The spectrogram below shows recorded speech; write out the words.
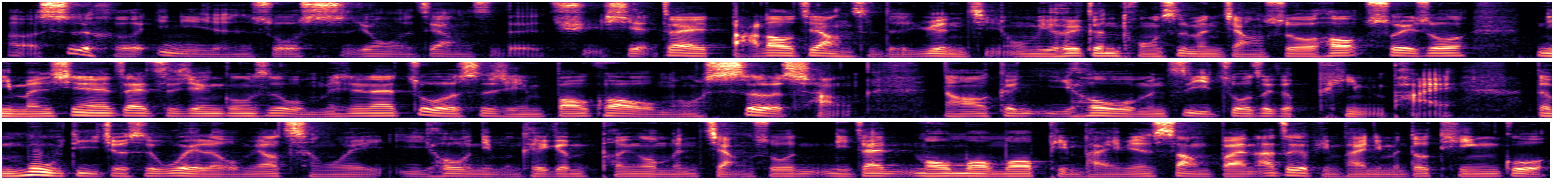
呃适合印尼人所使用的这样子的曲线，在达到这样子的愿景，我们也会跟同事们讲说，好，所以说你们现在在这间公司，我们现在做的事情，包括我们设厂，然后跟以后我们自己做这个品牌的目的，就是为了我们要成为以后你们可以跟朋友们讲说，你在某某某品牌里面上班，那这个品牌你们都听过，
